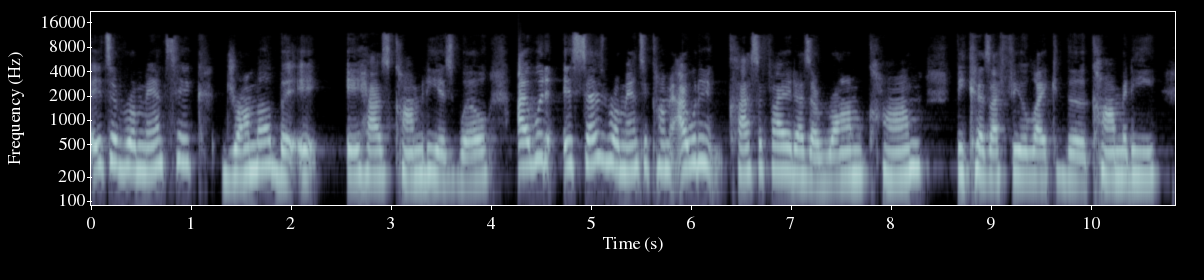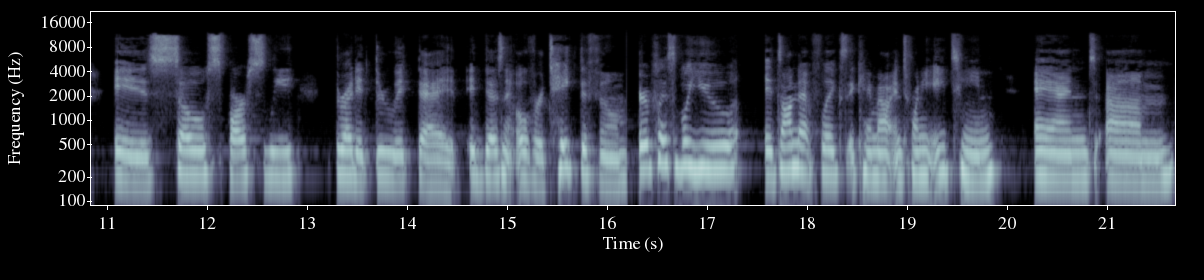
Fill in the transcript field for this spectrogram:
it's a romantic drama, but it it has comedy as well. I would it says romantic comedy. I wouldn't classify it as a rom com because I feel like the comedy is so sparsely threaded through it that it doesn't overtake the film. Irreplaceable You, it's on Netflix. It came out in 2018 and um,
